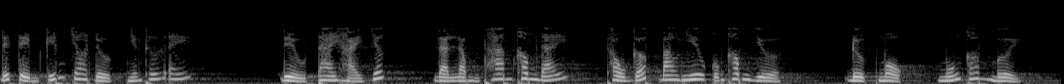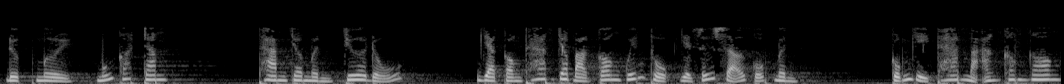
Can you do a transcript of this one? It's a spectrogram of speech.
để tìm kiếm cho được những thứ ấy. Điều tai hại nhất là lòng tham không đáy, thầu góp bao nhiêu cũng không vừa. Được một muốn có mười, được mười muốn có trăm. Tham cho mình chưa đủ, và còn tham cho bà con quyến thuộc về xứ sở của mình. Cũng vì tham mà ăn không ngon,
